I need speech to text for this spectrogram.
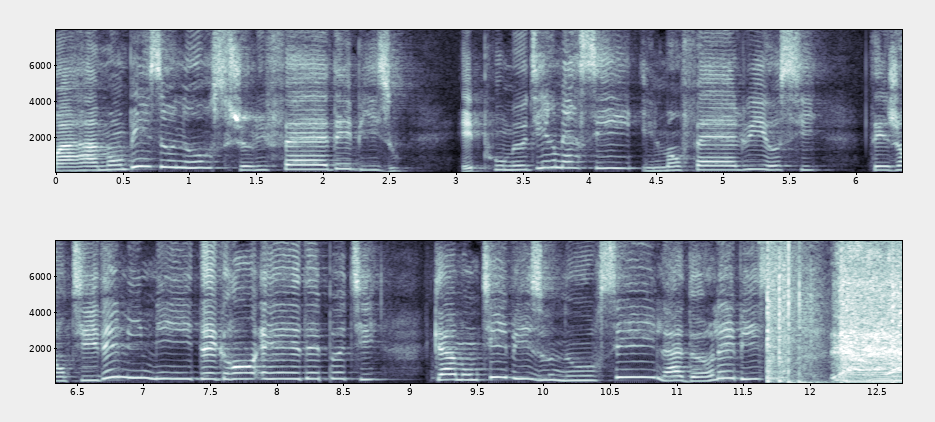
Moi, mon bisounours, je lui fais des bisous. Et pour me dire merci, il m'en fait lui aussi. Des gentils, des mimis, des grands et des petits. Car mon petit bisounours, il adore les bisous.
